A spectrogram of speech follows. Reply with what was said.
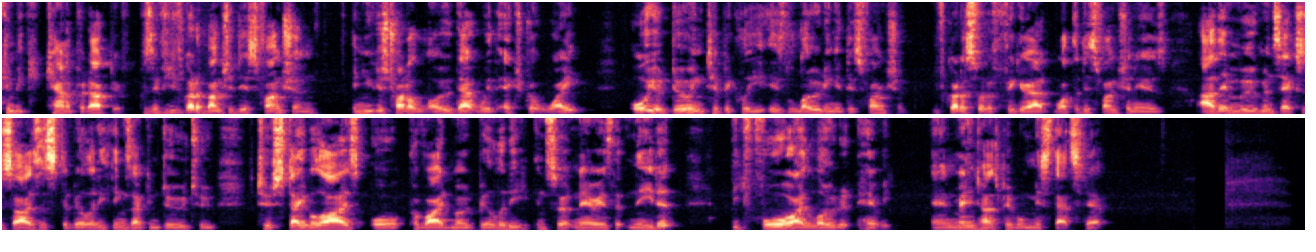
can be counterproductive because if you've got a bunch of dysfunction and you just try to load that with extra weight, all you're doing typically is loading a dysfunction. You've got to sort of figure out what the dysfunction is. Are there movements, exercises, stability, things I can do to to stabilize or provide mobility in certain areas that need it before I load it heavy? And many times people miss that step.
